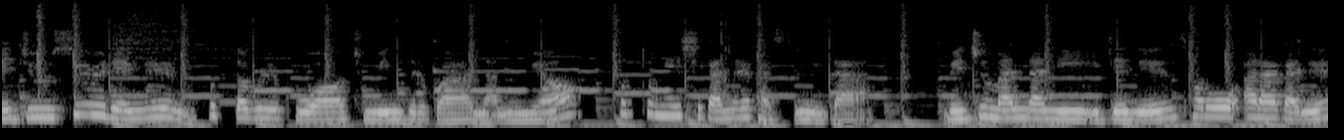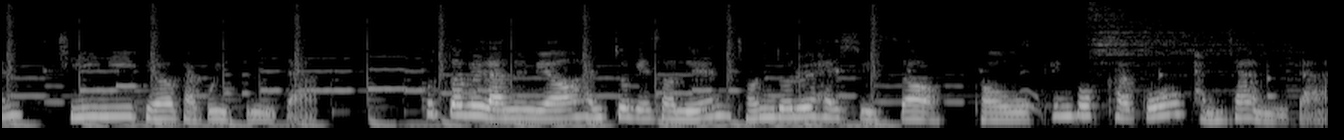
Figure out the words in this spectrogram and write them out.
매주 수요일에는 호떡을 구워 주민들과 나누며 소통의 시간을 갖습니다. 매주 만나니 이제는 서로 알아가는 지인이 되어 가고 있습니다. 호떡을 나누며 한쪽에서는 전도를 할 수 있어 더욱 행복하고 감사합니다.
